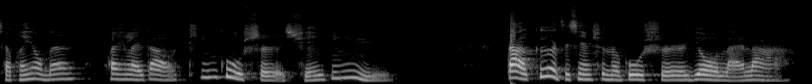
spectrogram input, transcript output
小朋友们，欢迎来到听故事学英语。大个子先生的故事又来啦！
